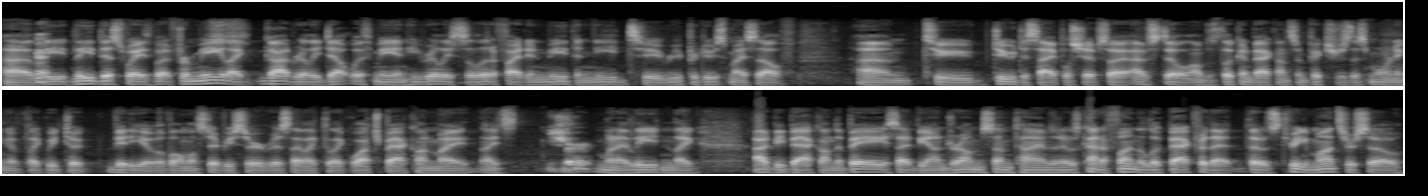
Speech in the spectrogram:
uh, lead lead this way? But for me, like God really dealt with me, and He really solidified in me the need to reproduce myself um, to do discipleship. So I, I, was still I was looking back on some pictures this morning of like we took video of almost every service. I like to like watch back on my I, sure when I lead and like I'd be back on the bass, I'd be on drums sometimes, and it was kind of fun to look back for that those three months or so.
